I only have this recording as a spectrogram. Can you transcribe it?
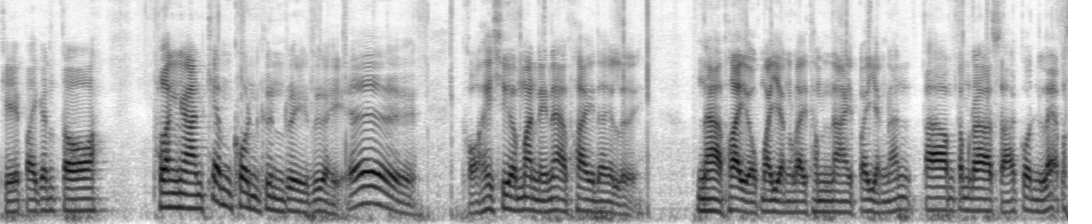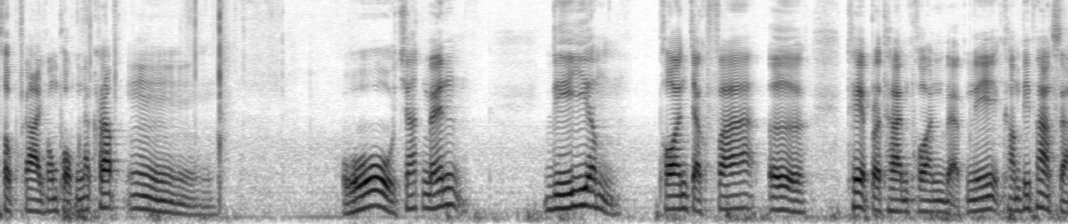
เค ไปกันต่อ พลังงานเข้มข้นขึ้นเรื่อยๆเออขอให้เชื่อมั่นในหน้าไพ่ได้เลย หน้าไพ่ออกมาอย่างไรทำนายไปอย่างนั้นตามตำราสากลและประสบการณ์ของผมนะครับ อืมโอ้จัดเมนดีเยี่ยม พรจากฟ้า เออ เทพประทานพรแบบนี้คำพิพากษา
